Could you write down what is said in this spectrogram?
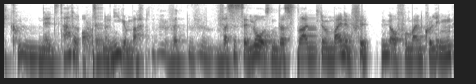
wie kommt denn der jetzt da drauf? Das hat er noch nie gemacht. Was, ist denn los? Und das war nicht nur mein Empfinden, auch von meinen Kollegen.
